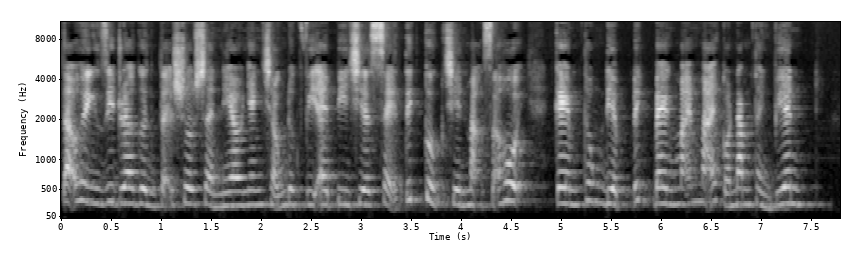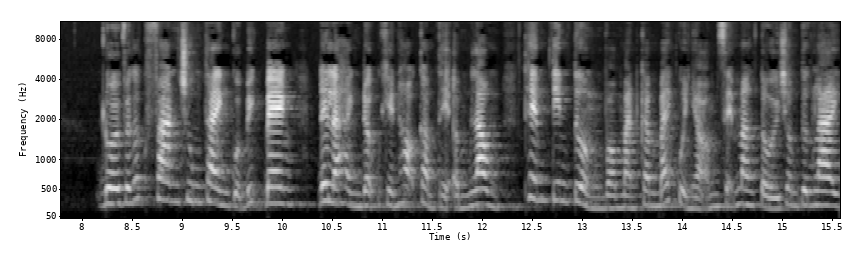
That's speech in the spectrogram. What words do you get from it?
Tạo hình Z-Dragon tại show Chanel nhanh chóng được VIP chia sẻ tích cực trên mạng xã hội, kèm thông điệp Big Bang mãi mãi có 5 thành viên. Đối với các fan trung thành của Big Bang, đây là hành động khiến họ cảm thấy ấm lòng, thêm tin tưởng vào màn comeback của nhóm sẽ mang tới trong tương lai.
